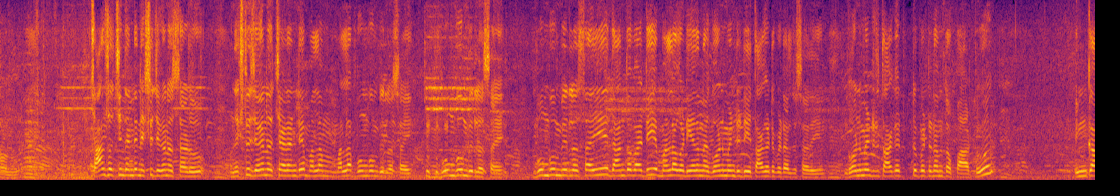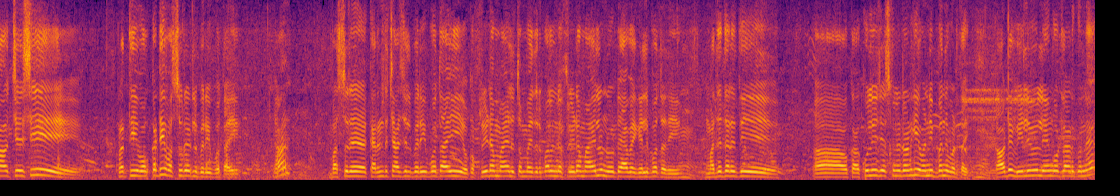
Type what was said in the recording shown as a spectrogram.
అవును. ఛాన్స్ వచ్చిందంటే నెక్స్ట్ జగన్ వస్తాడు. నెక్స్ట్ జగన్ వచ్చాడంటే మళ్ళీ మళ్ళీ బూమ్ బూమ్ బిర్లు వస్తాయి. బూమ్ బూమ్ బిర్లు వస్తాయి. బూమ్ బూమ్ బిర్లు వస్తాయి. దాంతోపాటు మళ్ళీ ఒకటి ఏదైనా గవర్నమెంట్ తాకట్టు పెట్టాల్సి వస్తుంది. గవర్నమెంట్ తాకట్టు పెట్టడంతో పాటు ఇంకా వచ్చేసి ప్రతి ఒక్కటి వస్తు రేట్లు పెరిగిపోతాయి. బస్సు రే కరెంటు ఛార్జీలు పెరిగిపోతాయి. ఒక ఫ్రీడమ్ ఆయిల్ తొంభై ఐదు రూపాయలు ఉండే ఫ్రీడమ్ ఆయిల్ నూట యాభైకి వెళ్ళిపోతుంది. మధ్యతరగతి ఒక కూలీ చేసుకునేటానికి ఇవన్నీ ఇబ్బంది పడతాయి. కాబట్టి వీళ్ళు వీళ్ళు ఏం కొట్లాడుకునే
